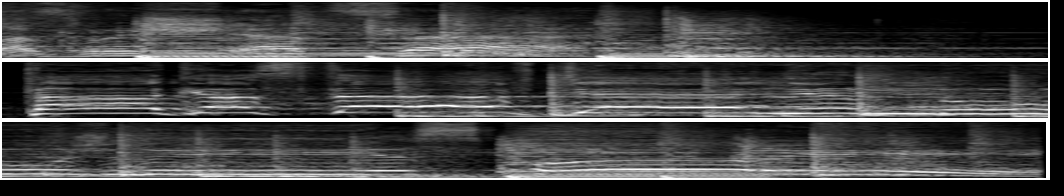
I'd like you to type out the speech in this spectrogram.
возвращаться Так оставьте ненужные споры.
